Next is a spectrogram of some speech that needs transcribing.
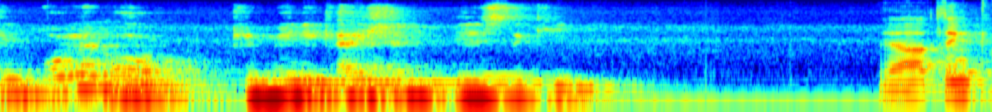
in all in all, communication is the key. Yeah, I think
